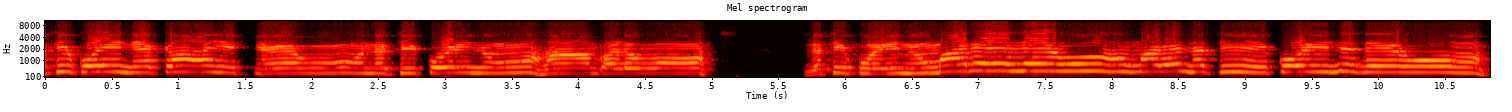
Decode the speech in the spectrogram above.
નથી કોઈને કાંઈ કેવું નથી કોઈનું સાંભળવું નથી કોઈનું મારે લેવું મારે નથી કોઈને દેવું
